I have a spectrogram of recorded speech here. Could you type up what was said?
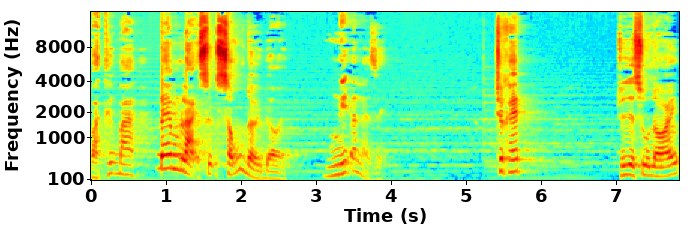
và thứ ba đem lại sự sống đời đời nghĩa là gì trước hết Chúa Giêsu nói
